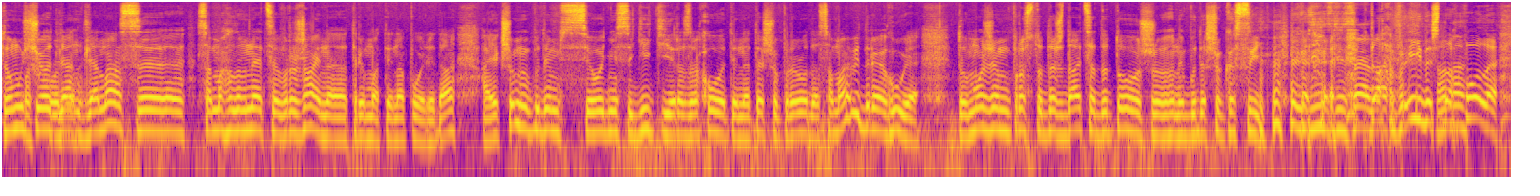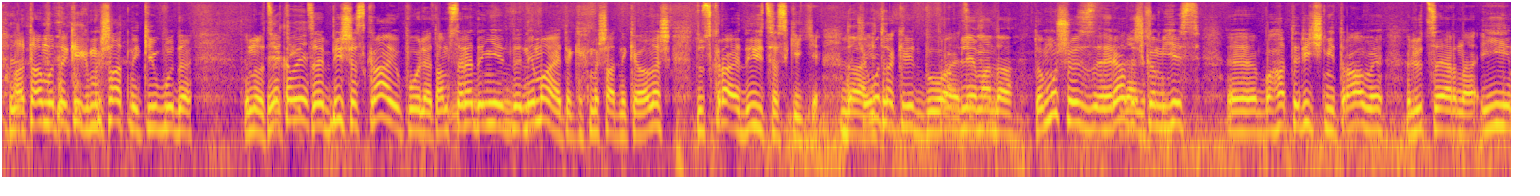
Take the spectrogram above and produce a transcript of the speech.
тому що для, для нас е, саме головне це врожай отримати на полі. Да? А якщо ми будемо сьогодні сидіти і розраховувати на те, що природа сама відреагує, то можемо просто дождатися до того, що не буде що косити. Приїдеш на поле, а там таких мишатників буде. Ну, це, коли- це більше з краю поля, там всередині немає таких мишатників, але ж тут з краю дивіться скільки. Да, а чому так відбувається? проблема, тому, да. тому що з рядишком є е, багаторічні трави, люцерна і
